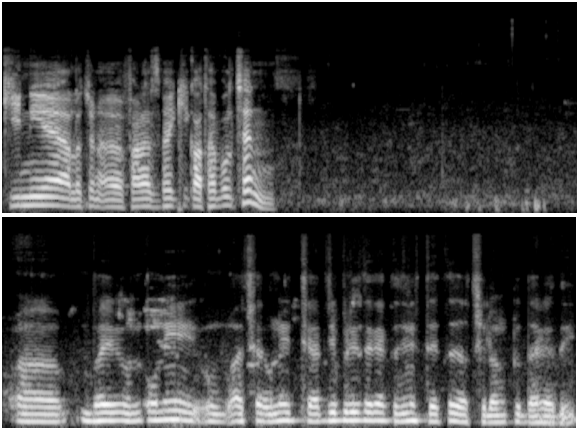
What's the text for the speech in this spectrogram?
কি নিয়ে আলোচনা ফারাজ ভাই কি কথা বলছেন? ভাই উনি আচ্ছা উনি চ্যাট জিপিটি থেকে একটা জিনিস দেখতে যাচ্ছিলাম একটু দেখা দিই।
